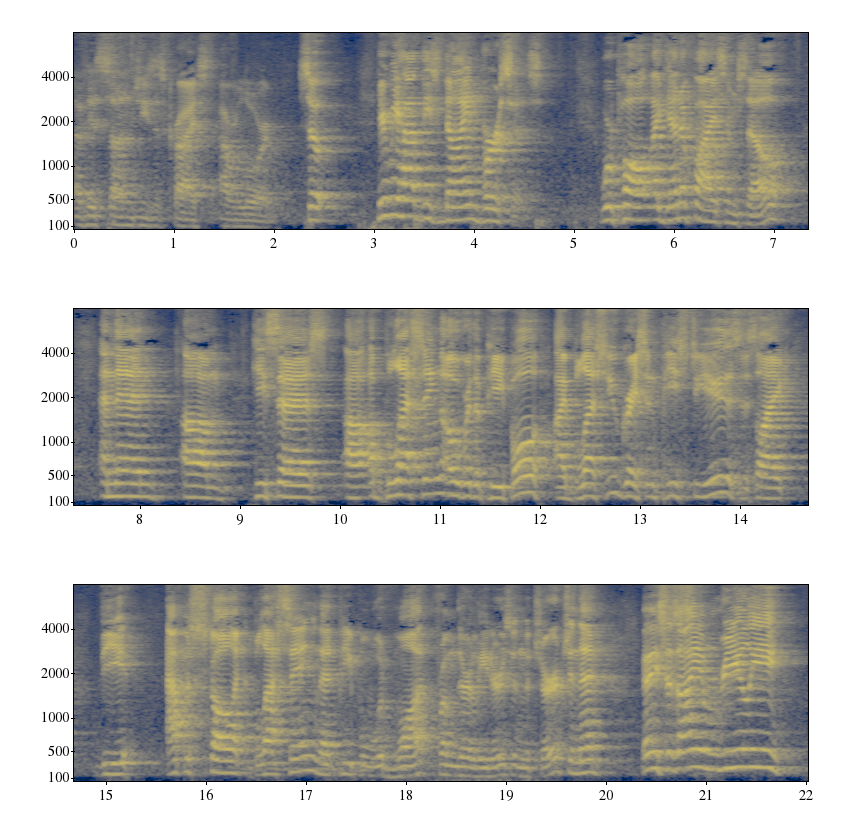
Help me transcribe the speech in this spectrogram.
of his Son, Jesus Christ, our Lord. So here we have these nine verses where Paul identifies himself and then um, he says, uh, a blessing over the people. I bless you, grace and peace to you. This is like the apostolic blessing that people would want from their leaders in the church. And then, then he says, I am really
